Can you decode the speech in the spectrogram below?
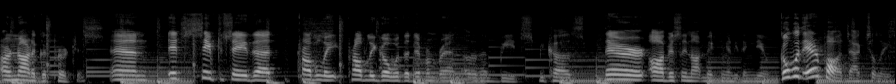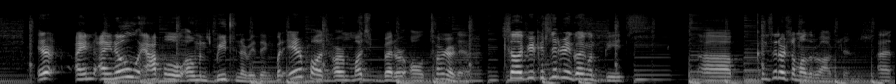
are not a good purchase, and it's safe to say that probably probably go with a different brand other than Beats because they're obviously not making anything new. Go with AirPods actually. Air, I, I know Apple owns Beats and everything, but AirPods are a much better alternative. So if you're considering going with Beats, uh, consider some other options. At,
